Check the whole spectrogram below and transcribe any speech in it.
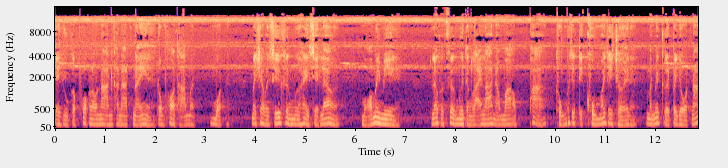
จะอยู่กับพวกเรานานขนาดไหนหลวงพ่อถามมาหมด ไม่ใช่ไปซื้อเครื่องมือให้เสร็จแล้ว หมอไม่มี แล้วก็เครื่องมือต่างหลายล้านเอามาเอาผ้าถุงพลาสติกคุมไว้เฉยๆเนี่ยมันไม่เกิดประโยชน์นะ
